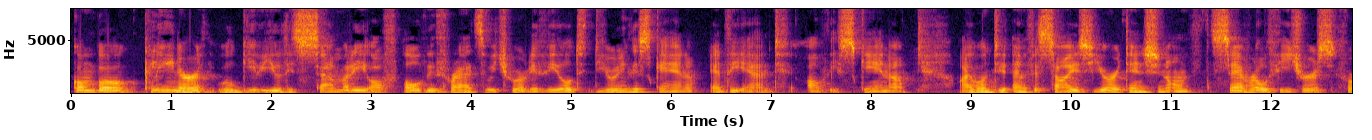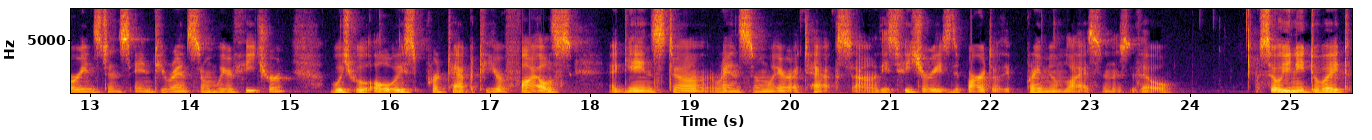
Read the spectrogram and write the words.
Combo Cleaner will give you the summary of all the threats which were revealed during the scan at the end of the scan. I want to emphasize your attention on several features, for instance anti-ransomware feature, which will always protect your files against uh, ransomware attacks. Uh, this feature is the part of the premium license though. So you need to wait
